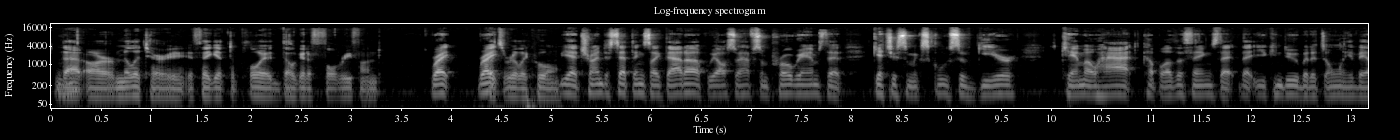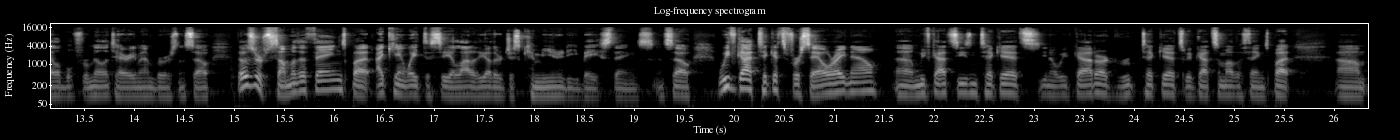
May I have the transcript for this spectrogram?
Mm-hmm. that are military. If they get deployed, they'll get a full refund. right, right. That's really cool. yeah, trying to set things like that up. We also have some programs that get you some exclusive gear, camo hat, a couple other things that, that you can do, but it's only available for military members. And so those are some of the things, but I can't wait to see a lot of the other just community based things. And so we've got tickets for sale right now. Um, we've got season tickets, you know, we've got our group tickets, we've got some other things, but um,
